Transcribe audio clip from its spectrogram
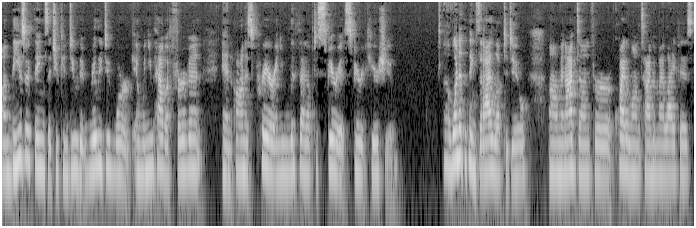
Um, these are things that you can do that really do work. And when you have a fervent and honest prayer and you lift that up to spirit, spirit hears you. Uh, one of the things that I love to do, um, and I've done for quite a long time in my life, is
